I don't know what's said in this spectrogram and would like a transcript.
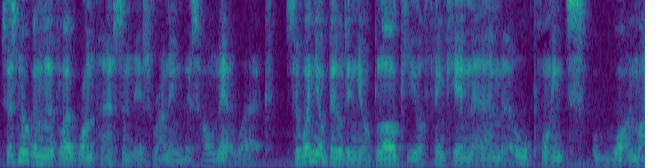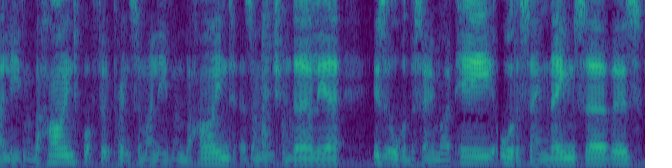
So it's not going to look like one person is running this whole network. So when you're building your blog, you're thinking um, at all points, what am I leaving behind? What footprints am I leaving behind? As I mentioned earlier, is all with the same IP, all the same name servers?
